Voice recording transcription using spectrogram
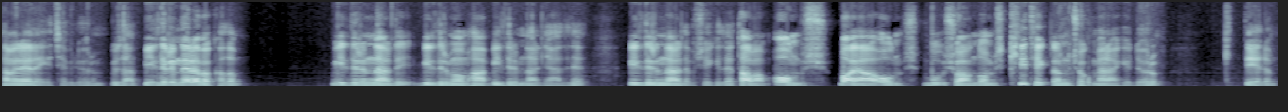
Kameraya da geçebiliyorum. Güzel. Bildirimlere bakalım. Bildirimlerde bildirim olma. Ha bildirimler geldi. Bildirimler de bu şekilde. Tamam olmuş. Bayağı olmuş. Bu şu anda olmuş. Kilit ekranını çok merak ediyorum. Kilitleyelim.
